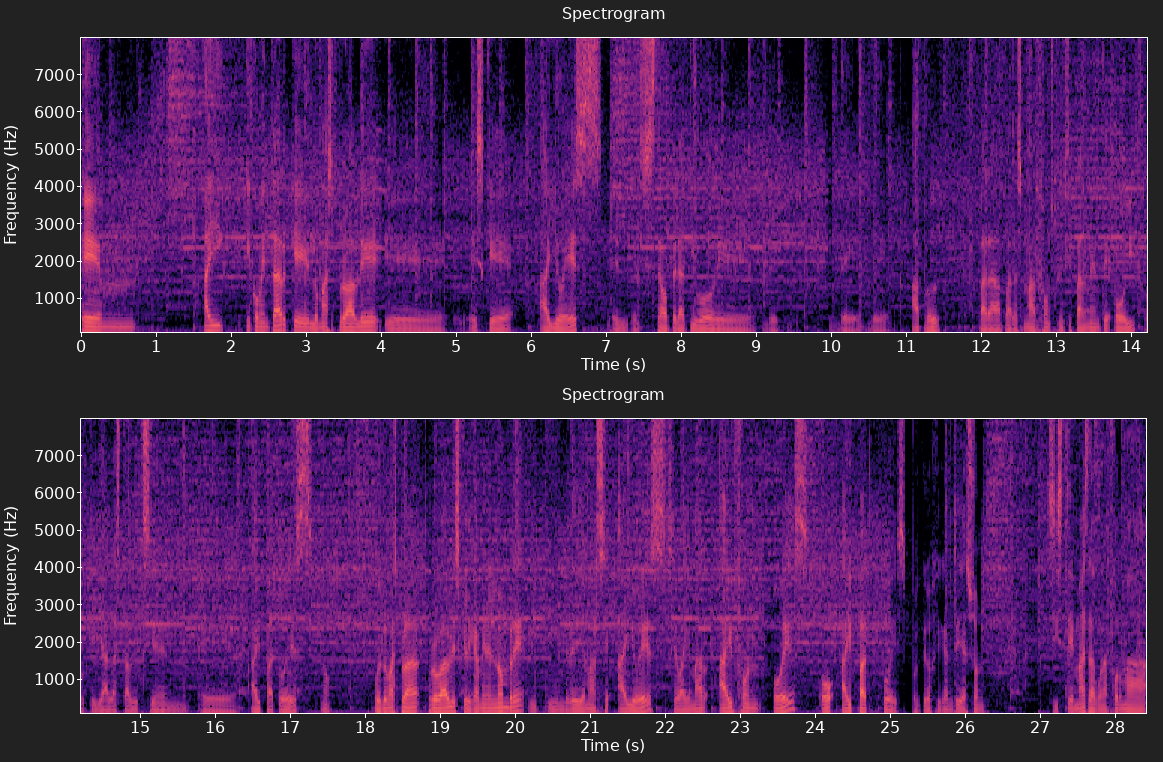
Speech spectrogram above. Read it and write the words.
Em, hay que comentar que lo más probable eh, es que iOS, el, sistema operativo de, Apple, para, para, smartphones principalmente hoy, porque ya las tablets tienen eh, iPad OS, ¿no? Pues lo más probable es que le cambien el nombre y, en vez de llamarse iOS, se va a llamar iPhone OS o iPad OS, porque lógicamente ya son sistemas de alguna forma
